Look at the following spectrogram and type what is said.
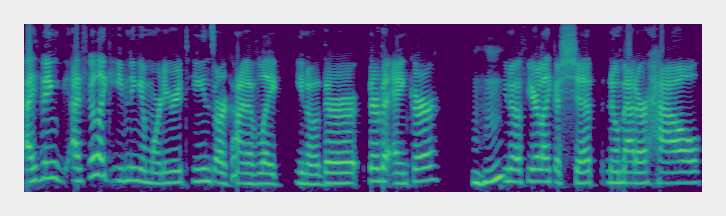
I think I feel like evening and morning routines are kind of like, you know, they're they're the anchor. Mm-hmm. You know, if you're like a ship, no matter how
